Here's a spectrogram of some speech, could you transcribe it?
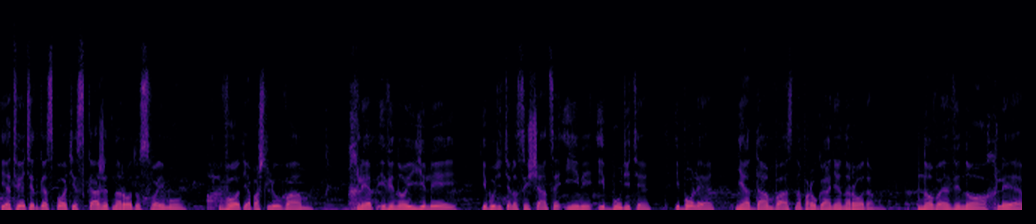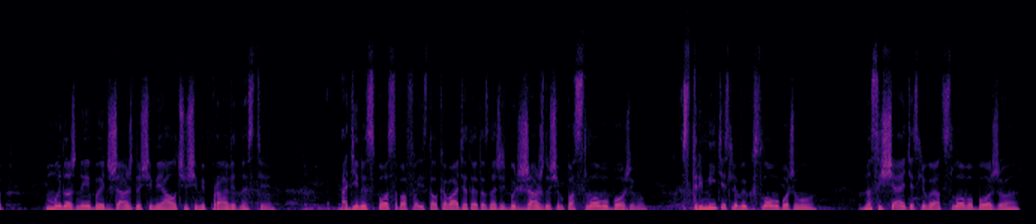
«И ответит Господь и скажет народу своему, «Вот я пошлю вам хлеб и вино и елей, и будете насыщаться ими, и будете, и более не отдам вас на поругание народам». Новое вино, хлеб. Мы должны быть жаждущими, алчущими праведности. Один из способов истолковать это, это значит быть жаждущим по Слову Божьему. Стремитесь ли вы к Слову Божьему? Насыщаетесь ли вы от Слова Божьего?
